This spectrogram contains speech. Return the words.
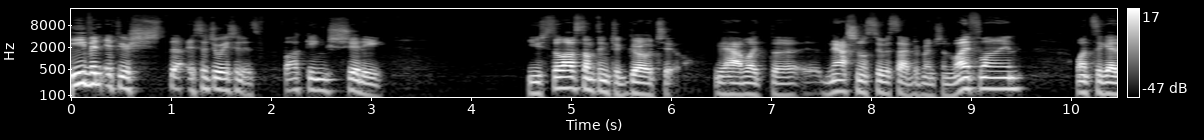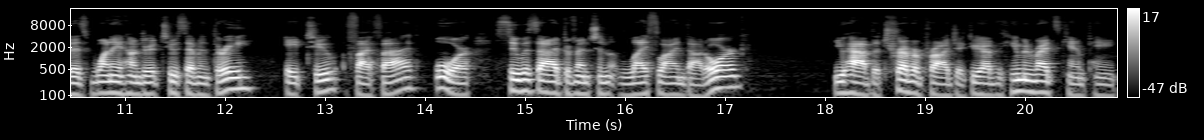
even if your situation is fucking shitty, you still have something to go to. You have like the uh, National Suicide Prevention Lifeline. Once again, it's 1 800 273 8255 or suicidepreventionlifeline.org. You have the Trevor Project. You have the Human Rights Campaign.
